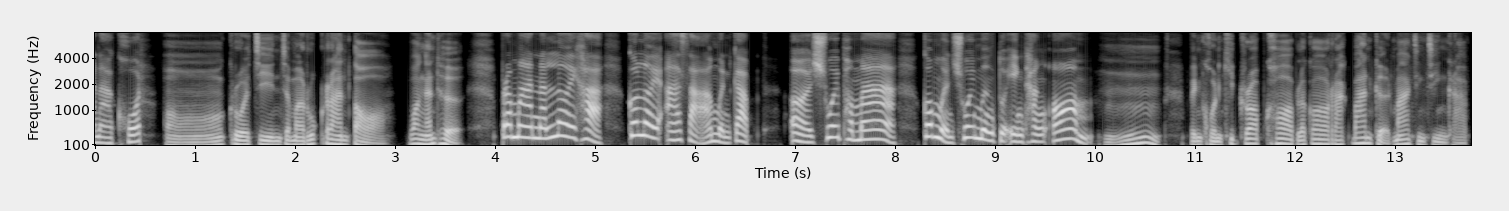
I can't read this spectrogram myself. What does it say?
อนาคต อ๋อ กลัวจีนจะมารุกรานต่อ ว่างั้นเถอะ ประมาณนั้นเลยค่ะ ก็เลยอาสาเหมือนกับ เอ่อช่วยพม่า ก็เหมือนช่วยเมืองตัวเองทางอ้อม อืม เป็นคนคิดรอบคอบแล้วก็รักบ้านเกิดมากจริง ๆ ครับ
